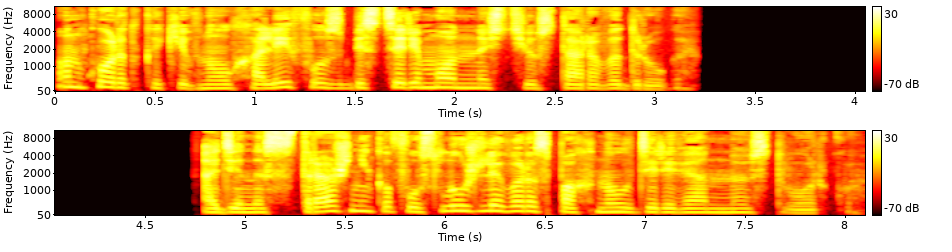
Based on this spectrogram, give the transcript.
Он коротко кивнул халифу с бесцеремонностью старого друга. Один из стражников услужливо распахнул деревянную створку.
